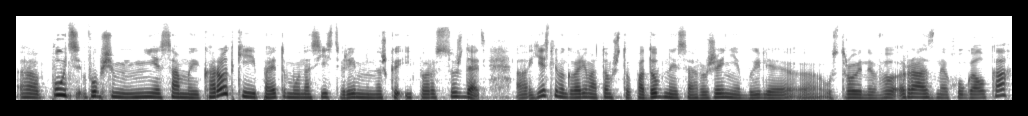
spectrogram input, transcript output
Э, путь, в общем, не самый короткий, поэтому у нас есть время немножко и порассуждать. А если мы говорим о том, что подобные сооружения были э, устроены в разных уголках,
